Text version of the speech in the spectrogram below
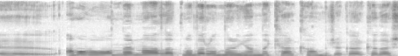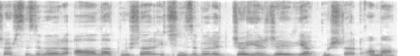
Ee, ama bu onların ağlatmalar onların yanına kar kalmayacak arkadaşlar. Sizi böyle ağlatmışlar, içinizi böyle cayır cayır yakmışlar ama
